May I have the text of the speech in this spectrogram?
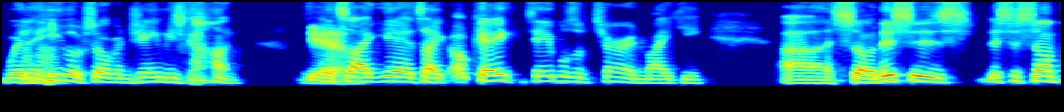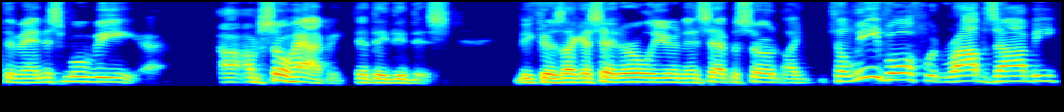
where then he looks over and Jamie's gone. Yeah. It's like yeah, it's like okay, tables have turned, Mikey. Uh, so this is this is something, man. This movie, I- I'm so happy that they did this because, like I said earlier in this episode, like to leave off with Rob Zombie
